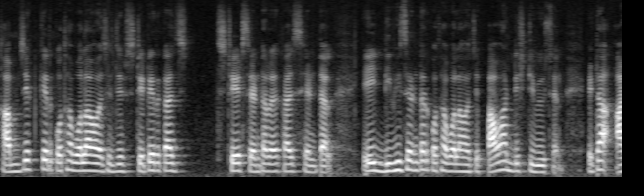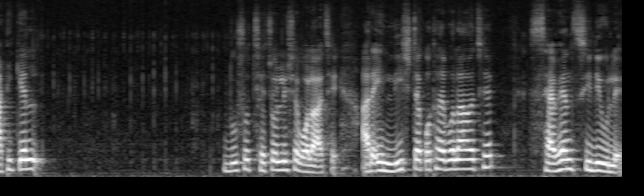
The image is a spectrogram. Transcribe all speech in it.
সাবজেক্টের কথা বলা হয়েছে, যে স্টেটের কাজ স্টেট সেন্ট্রালের কাজ সেন্ট্রাল এই ডিভিশনটার কথা বলা হয়েছে পাওয়ার ডিস্ট্রিবিউশন এটা আর্টিকেল দুশো ছেচল্লিশে বলা আছে। আর এই লিস্টটা কোথায় বলা হয়েছে? সেভেন শিডিউলে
